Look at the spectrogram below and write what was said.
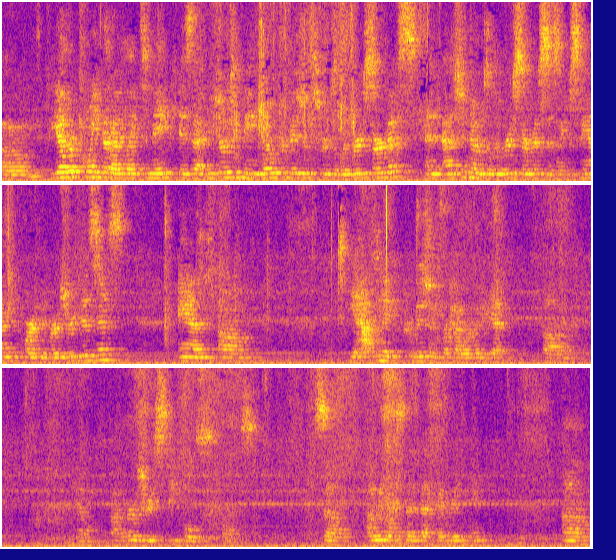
Um, The other point that I'd like to make is that New Jersey made no provisions for delivery service. And as you know, delivery service is an expanding part of the grocery business. And um, you have to make provision for how we're going to get, um, you know, uh, groceries to people's homes. So I would ask that that get written in. Um,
